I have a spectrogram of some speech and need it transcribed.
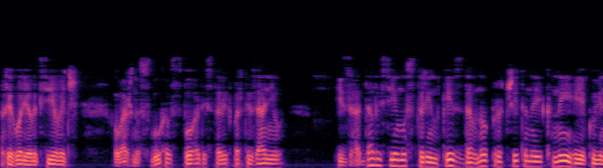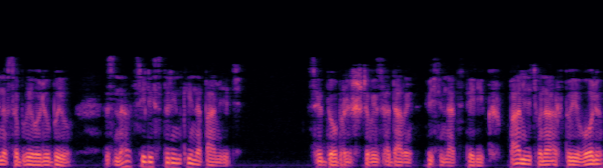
Григорій Олексійович уважно слухав спогади старих партизанів, і згадалися йому сторінки з давно прочитаної книги, яку він особливо любив знав цілі сторінки на пам'ять. Це добре, що ви згадали 18-й рік. Пам'ять вона гартує волю,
